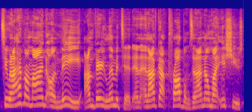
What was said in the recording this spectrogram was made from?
See, when I have my mind on me, I'm very limited and, and I've got problems and I know my issues.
